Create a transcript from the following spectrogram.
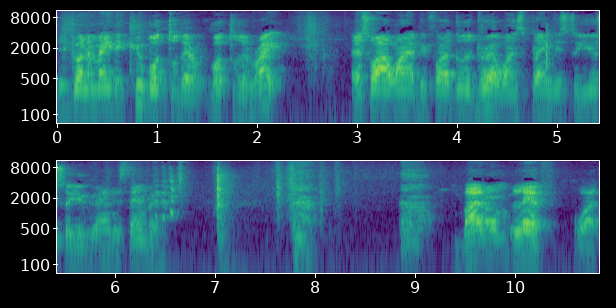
is to make the cue ball to the, go to the right. That's why I wanted, before I do the drill, I want to explain this to you so you can understand better. bottom left, watch.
